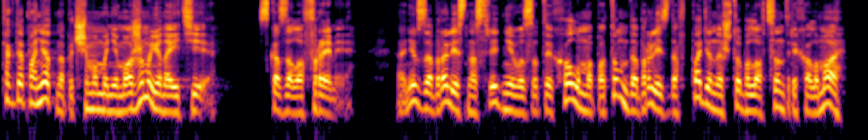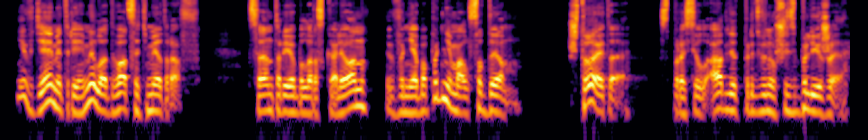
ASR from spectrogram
Тогда понятно, почему мы не можем её найти», — сказала Фреми. Они взобрались на средней высоты холм, а потом добрались до впадины, что была в центре холма и в диаметре имела 20 метров. Центр её был раскалён, в небо поднимался дым. «Что это?» — спросил Адлет, придвинувшись ближе.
